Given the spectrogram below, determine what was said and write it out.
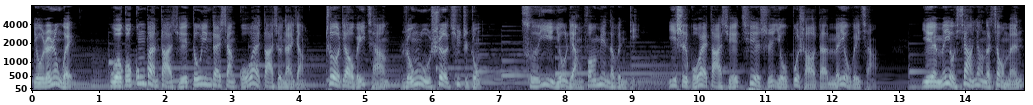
有人认为，我国公办大学都应该像国外大学那样撤掉围墙，融入社区之中。此意有两方面的问题。一是国外大学确实有不少的没有围墙，也没有像样的校门，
